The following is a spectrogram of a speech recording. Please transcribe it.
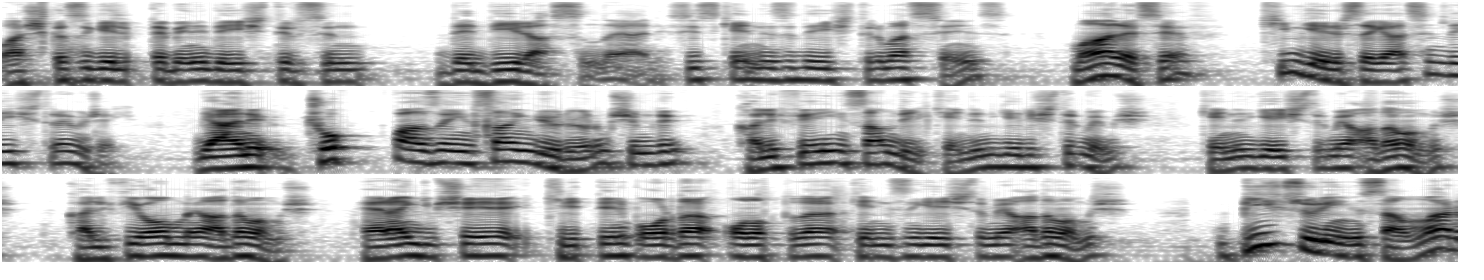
Başkası gelip de beni değiştirsin de değil aslında yani. Siz kendinizi değiştirmezseniz maalesef kim gelirse gelsin değiştiremeyecek. Yani çok fazla insan görüyorum. Şimdi kalifiye insan değil. Kendini geliştirmemiş. Kendini geliştirmeye adamamış. Kalifiye olmaya adamamış. Herhangi bir şeye kilitlenip orada o noktada kendisini geliştirmeye adamamış. Bir sürü insan var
